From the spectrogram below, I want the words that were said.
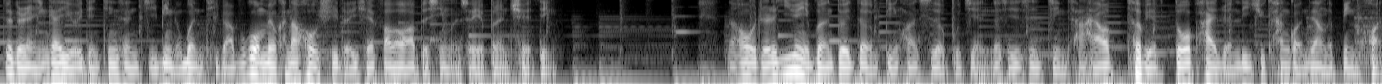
这个人应该有一点精神疾病的问题吧。不过我没有看到后续的一些 follow up 的新闻，所以也不能确定。然后我觉得医院也不能对这种病患视而不见，尤其是警察还要特别多派人力去看管这样的病患，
